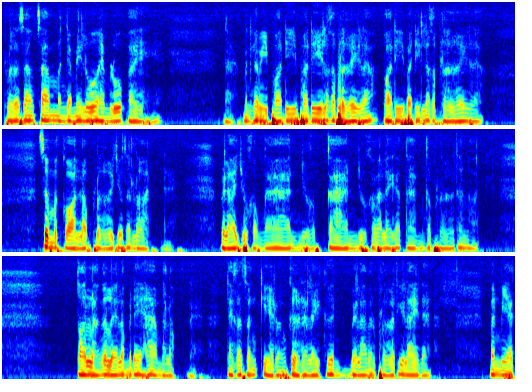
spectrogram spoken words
เผลอซ้ำๆมันจะไม่รู้ให้มันรู้ไปนะมันก็มีพอดีพอดีแล้วก็เผลออีกแล้ว พอดีพอดีแล้วก็เผลออีกแล้ว ซึ่งเมื่อก่อนเราเผลออยู่ตลอดนะเวลาอยู่กับงานอยู่กับการอยู่กับอะไรก็ตามมันก็เผลอตลอด ตอนหลังก็เลยเราไม่ได้ห้ามมาหรอกนะ แต่ก็สังเกตว่ามันเกิดอะไรขึ้น เวลามันเผลอที่ไรนะมันมีอา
